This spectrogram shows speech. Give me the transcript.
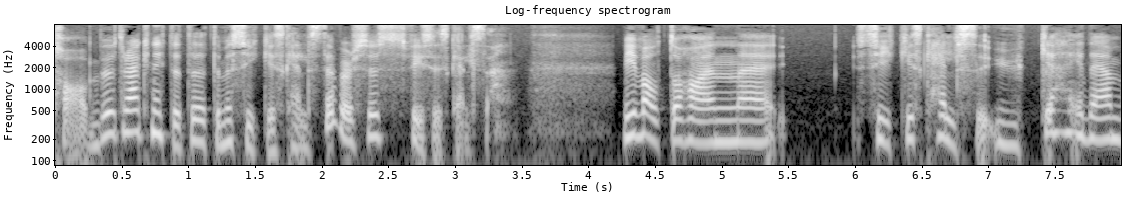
tabu, tror jeg, knyttet til dette med psykisk helse versus fysisk helse. Vi valgte å ha en uh, psykisk helseuke i DNB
